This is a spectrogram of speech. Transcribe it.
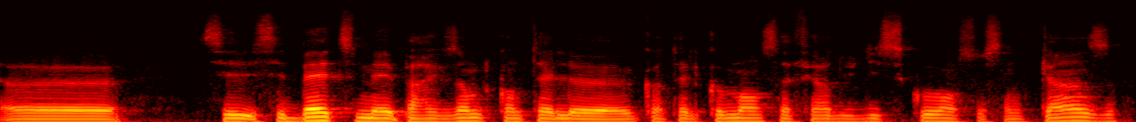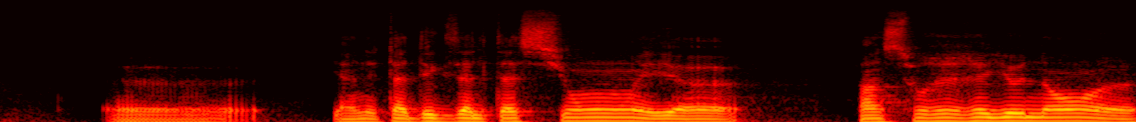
Euh, c'est bête, mais par exemple, quand elle, euh, quand elle commence à faire du disco en 75, euh, il y a un état d'exaltation et euh, un sourire rayonnant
